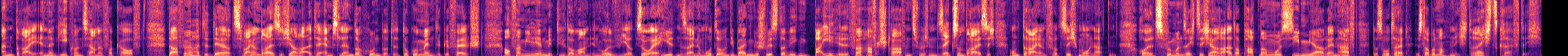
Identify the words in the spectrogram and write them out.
an drei Energiekonzerne verkauft. Dafür hatte der 32 Jahre alte Emsländer hunderte Dokumente gefälscht. Auch Familienmitglieder waren involviert. So erhielten seine Mutter und die beiden Geschwister wegen Beihilfe Haftstrafen zwischen zwischen 36 und 43 Monaten. Holz, 65 Jahre alter Partner, muss sieben Jahre in Haft. Das Urteil ist aber noch nicht rechtskräftig.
